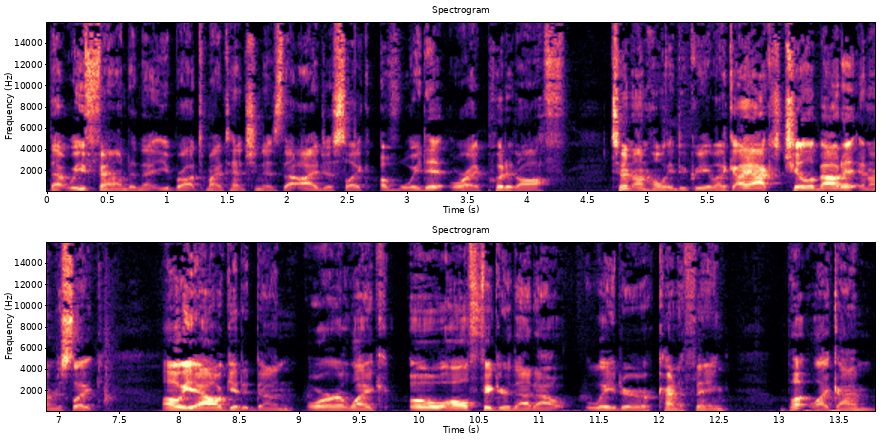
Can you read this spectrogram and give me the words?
that we've found and that you brought to my attention is that I just like avoid it or I put it off to an unholy degree. Like I act chill about it, and I'm just like, oh yeah, I'll get it done, or like, oh, I'll figure that out later, kind of thing. But like I'm,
